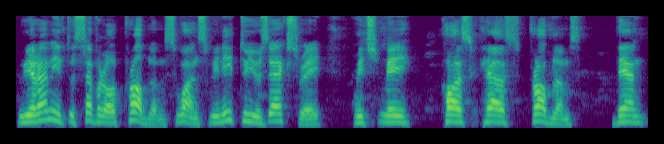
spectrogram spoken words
we run into several problems. Once we need to use X-ray, which may cause health problems. Then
